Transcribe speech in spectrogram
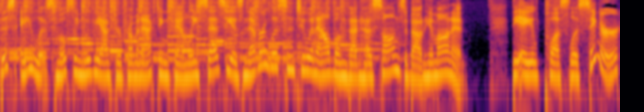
This A-list, mostly movie actor from an acting family, says he has never listened to an album that has songs about him on it. The A plus list singer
